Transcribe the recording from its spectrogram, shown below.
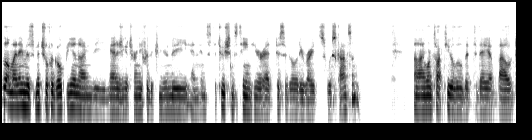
Hello, my name is Mitchell Hagopian. I'm the managing attorney for the community and institutions team here at Disability Rights Wisconsin. Uh, I want to talk to you a little bit today about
